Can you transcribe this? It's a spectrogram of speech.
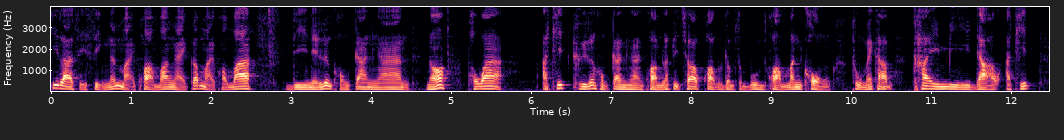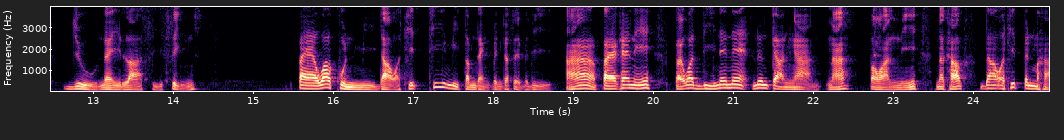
ที่ราศีสิงห์นั่นหมายความว่าไง ก็หมายความว่าดีในเรื่องของการงานเนาะเพราะว่าอาทิตย์คือเรื่องของการงานความรับผิดชอบความอุดมสมบูรณ์ความมั่นคง ถูกไหมครับ ใครมีดาวอาทิตย์อยู่ในราศีสิงห์แปลว่าคุณมีดาวอาทิตย์ที่มีตำแหน่งเป็นเกษตรบดีอ่าแปลแค่นี้ แปลว่าดีแน่ ๆ เรื่องการงานนะประมาณนี้นะครับ ดาวอาทิตย์เป็นมหา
